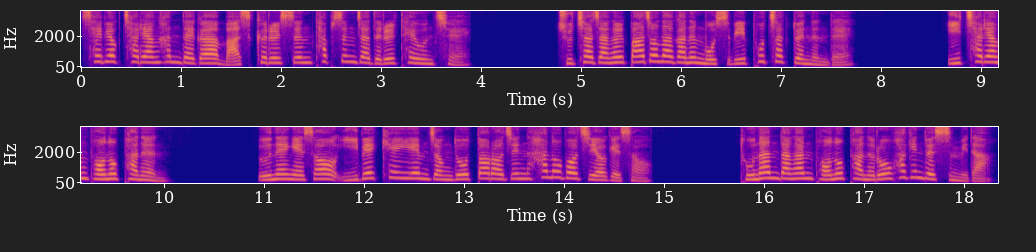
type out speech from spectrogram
새벽 차량 한 대가 마스크를 쓴 탑승자들을 태운 채 주차장을 빠져나가는 모습이 포착됐는데 이 차량 번호판은 은행에서 200km 정도 떨어진 하노버 지역에서 도난당한 번호판으로 확인됐습니다.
